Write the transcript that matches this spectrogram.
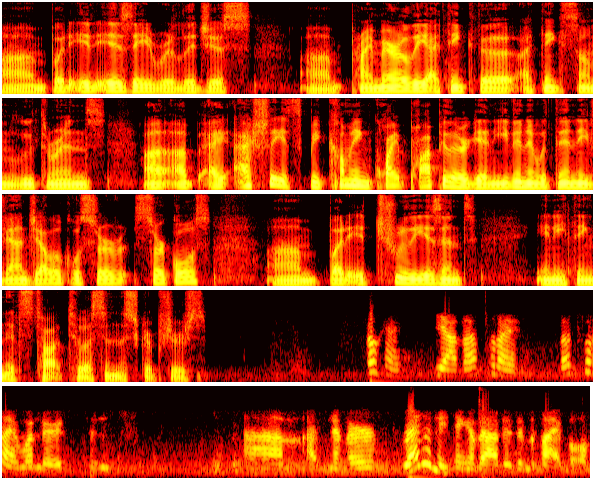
Um, but it is a religious um, primarily, I think the I think some Lutherans. Uh, uh, I, actually, it's becoming quite popular again, even within evangelical cir- circles. Um, but it truly isn't anything that's taught to us in the scriptures. Okay, yeah, that's what I that's what I wondered since um, I've never read anything about it in the Bible.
